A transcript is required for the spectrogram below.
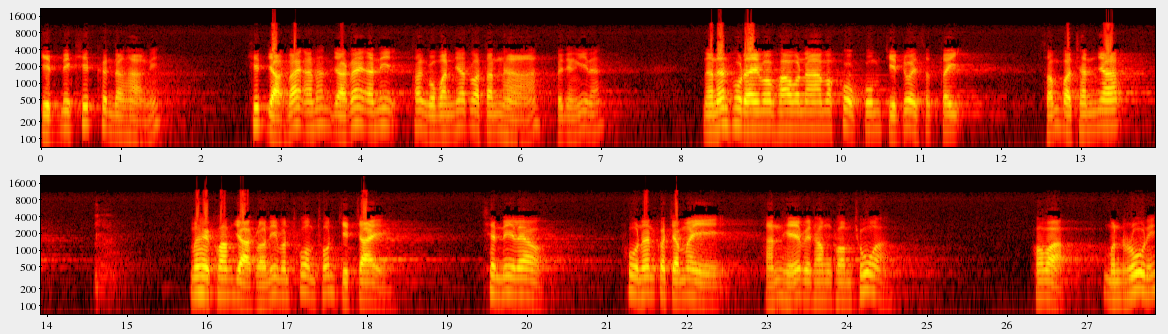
จิตนี่คิดขึ้นต่างหากนี้ คิดอยากได้อันนั้น อยากได้อันนี้ท่านก็บัญญัติว่าตัณหาเป็นอย่างนี้นะดังนั้นผู้ใดมาภาวนามาควบคุมจิตด้วยสติ สัมปชัญญะ ไม่ให้ความอยากเหล่านี้มันท่วมท้นจิตใจ เช่นนี้แล้ว ผู้นั้นก็จะไม่หันเหไปทำความชั่ว เพราะว่ามันรู้นี่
